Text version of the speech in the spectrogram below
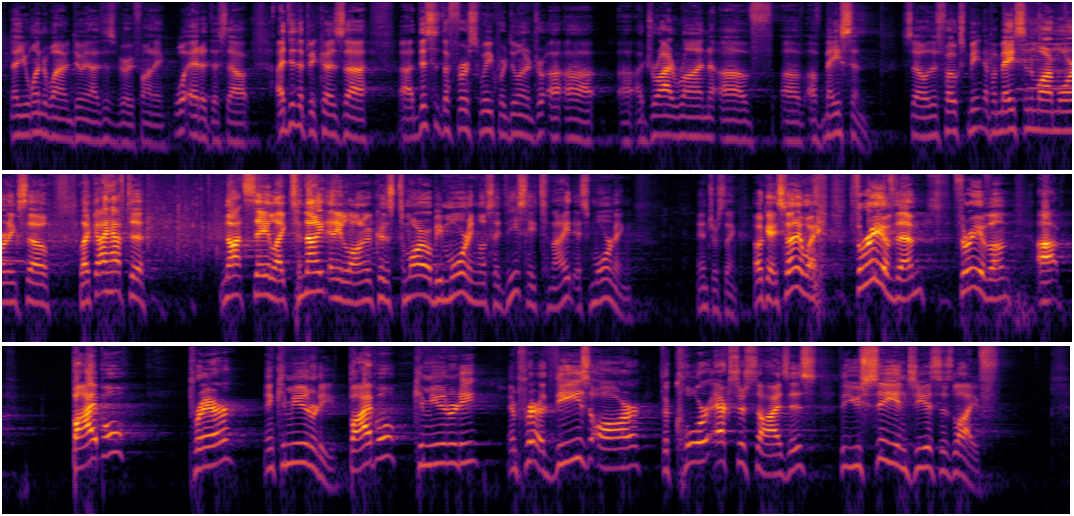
Now, you wonder why I'm doing that. This is very funny. We'll edit this out. I did it because uh, uh, this is the first week we're doing a, uh, uh, a dry run of, of, of, Mason. So there's folks meeting up at Mason tomorrow morning. So, like, I have to not say, like, tonight any longer because tomorrow will be morning. I'll say, did he say tonight? It's morning. Interesting. Okay, so anyway, three of them, three of them uh, Bible, prayer, and community. Bible, community, and prayer. These are the core exercises that you see in Jesus' life.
